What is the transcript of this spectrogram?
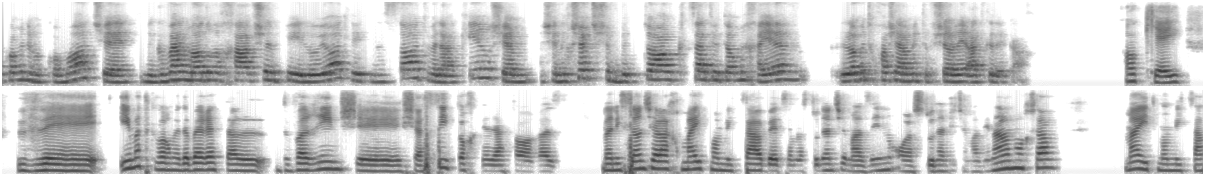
בכל מיני מקומות, שמגוון מאוד רחב של פעילויות, להתנסות ולהכיר, שהם, שאני חושבת שבתואר קצת יותר מחייב, לא בטוחה שהיה מתאפשר לי עד כדי כך. אוקיי, okay. ואם את כבר מדברת על דברים ש... שעשית תוך כדי התואר, אז מהניסיון שלך, מה היית ממליצה בעצם לסטודנט שמאזין, או לסטודנטית שמאזינה לנו עכשיו? מה היית ממליצה?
